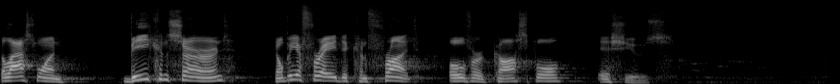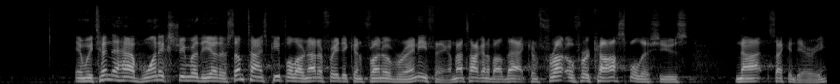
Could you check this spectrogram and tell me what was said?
the last one, be concerned, don't be afraid to confront over gospel issues. And we tend to have one extreme or the other. Sometimes people are not afraid to confront over anything. I'm not talking about that. Confront over gospel issues, not secondary.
